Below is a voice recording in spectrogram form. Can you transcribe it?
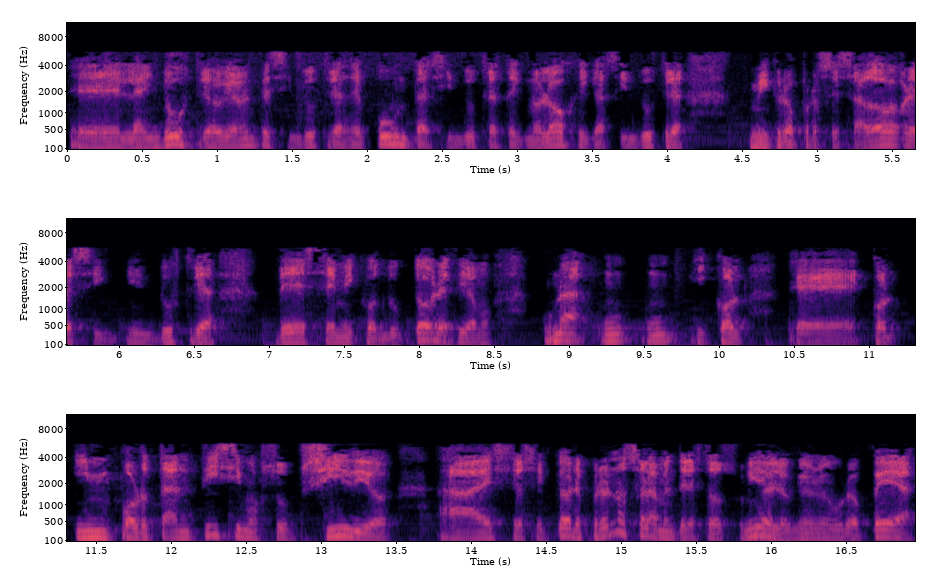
eh, la industria, obviamente es industrias de punta, es industrias tecnológicas, industrias microprocesadores, industria de semiconductores, digamos, una un, y con, eh, con importantísimos subsidios a esos sectores, pero no solamente en Estados Unidos, en la Unión Europea,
